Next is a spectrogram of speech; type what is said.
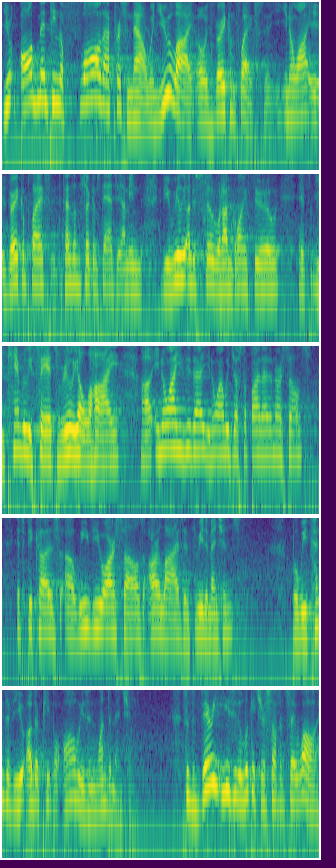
You're augmenting the flaw of that person. Now, when you lie, oh, it's very complex. You know why? It's very complex. It depends on the circumstance. I mean, if you really understood what I'm going through, it's, you can't really say it's really a lie. Uh, you know why you do that? You know why we justify that in ourselves? It's because uh, we view ourselves, our lives, in three dimensions, but we tend to view other people always in one dimension. So it's very easy to look at yourself and say, well,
